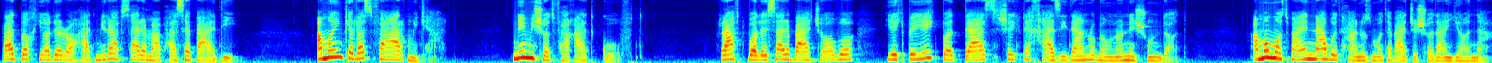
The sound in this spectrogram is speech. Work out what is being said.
بعد با خیال راحت می‌رفت سر مبحث بعدی. اما این کلاس فرق می‌کرد. نمی‌شد فقط گفت. رفت بالا سر بچه ها و یک به یک با دست شکل خزیدن رو به اونا نشون داد. اما مطمئن نبود هنوز متوجه شدن یا نه.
